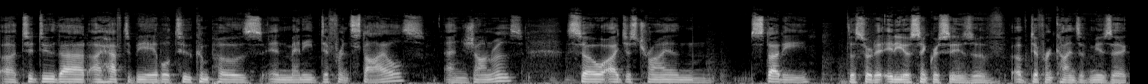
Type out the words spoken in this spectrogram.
uh, to do that, I have to be able to compose in many different styles and genres. Mm-hmm. So I just try and study the sort of idiosyncrasies of, of different kinds of music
